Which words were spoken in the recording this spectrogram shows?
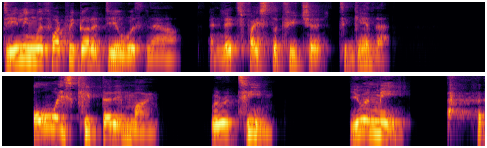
dealing with what we got to deal with now, and let's face the future together. Always keep that in mind. We're a team, you and me,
